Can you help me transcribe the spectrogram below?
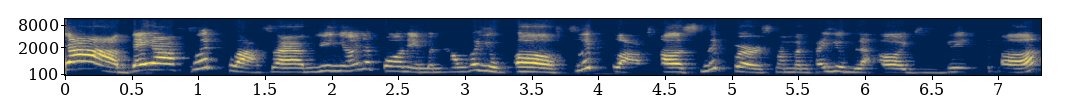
job. They are flip flops. Và Duy nhớ cho cô này mình không có dùng ờ flip flops, ờ slippers mà mình phải dùng là ờ gì Duy? Ờ.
